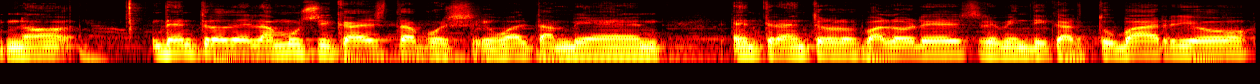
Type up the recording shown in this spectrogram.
No, dentro de la música esta, pues igual también entra dentro de los valores, reivindicar tu barrio,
